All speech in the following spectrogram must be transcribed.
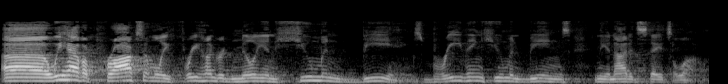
Uh, we have approximately 300 million human beings, breathing human beings in the United States alone.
